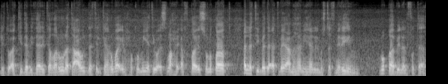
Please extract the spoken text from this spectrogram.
لتؤكد بذلك ضرورة عودة الكهرباء الحكومية وإصلاح أخطاء السلطات التي بدأت بيع مهامها للمستثمرين مقابل الفتات.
